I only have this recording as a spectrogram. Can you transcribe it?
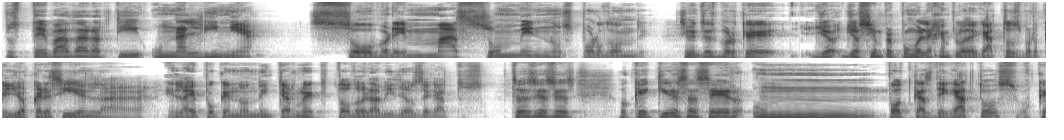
pues te va a dar a ti una línea sobre más o menos por dónde. ¿Sí Porque yo, yo siempre pongo el ejemplo de gatos porque yo crecí en la, en la época en donde Internet todo era videos de gatos. Entonces dices, ok, ¿quieres hacer un podcast de gatos? Ok,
